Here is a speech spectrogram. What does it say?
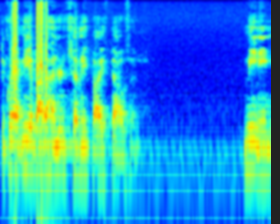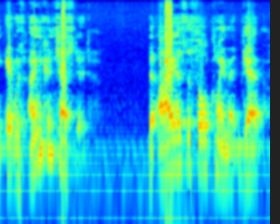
to grant me about 175,000. Meaning it was uncontested that I, as the sole claimant, get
